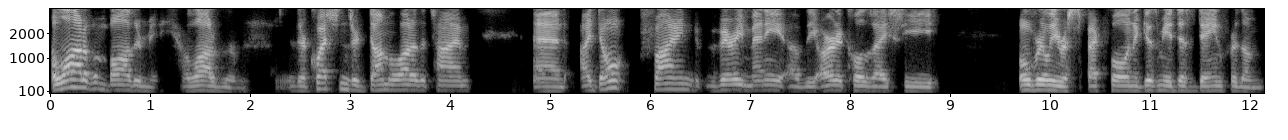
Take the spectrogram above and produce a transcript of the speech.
a lot of them bother me. A lot of them their questions are dumb a lot of the time. And I don't find very many of the articles I see overly respectful and it gives me a disdain for them.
